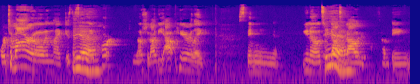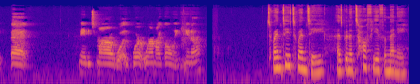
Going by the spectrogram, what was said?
for tomorrow and like is this Yeah. really important? You know, should I be out here like spending, you know, two Yeah. thousand dollars on something that maybe tomorrow wh- where where am I going? You know? 2020 has been a tough year for many,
